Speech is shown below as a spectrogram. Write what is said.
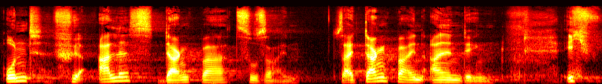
und für alles dankbar zu sein. Seid dankbar in allen Dingen. Ich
